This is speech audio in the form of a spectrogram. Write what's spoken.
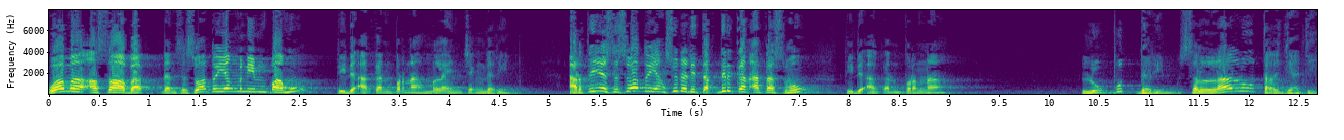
wama asabak dan sesuatu yang menimpamu tidak akan pernah melenceng darimu. Artinya sesuatu yang sudah ditakdirkan atasmu tidak akan pernah luput darimu, selalu terjadi.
